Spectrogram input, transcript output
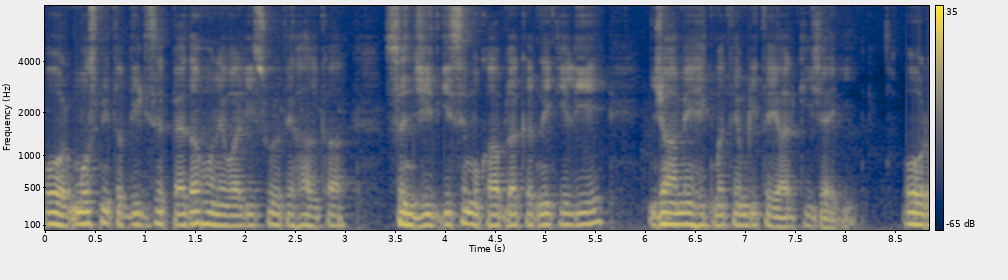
اور موسمی تبدیلی سے پیدا ہونے والی صورتحال کا سنجیدگی سے مقابلہ کرنے کے لیے جامع حکمت عملی تیار کی جائے گی اور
